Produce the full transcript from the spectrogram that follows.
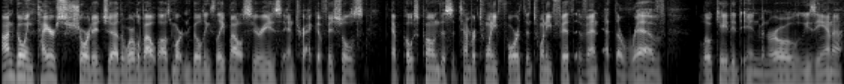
ongoing tire shortage, uh, the World of Outlaws Morton Buildings Late Model Series and track officials have postponed the September 24th and 25th event at the Rev, located in Monroe, Louisiana.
